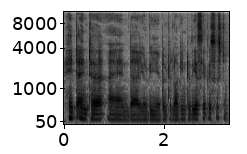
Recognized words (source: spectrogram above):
hit enter and uh, you'll be able to log into the SAP system.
